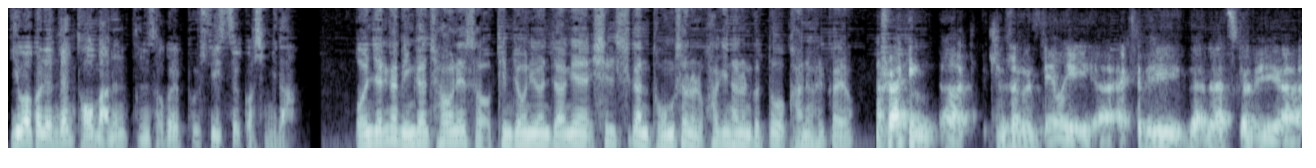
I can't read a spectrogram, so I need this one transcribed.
이와 관련된 더 많은 분석을 볼 수 있을 것입니다. 언젠가 민간 차원에서 김정은 위원장의 실시간 동선을 확인하는 것도 가능할까요? Tracking uh, Kim Jong Un's daily uh, activity that, that's going to be uh,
